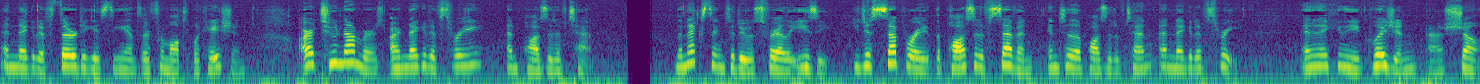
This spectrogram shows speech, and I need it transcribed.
and negative 30 is the answer for multiplication, our two numbers are negative 3 and positive 10. The next thing to do is fairly easy. You just separate the positive 7 into the positive 10 and negative 3, and making the equation as shown.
